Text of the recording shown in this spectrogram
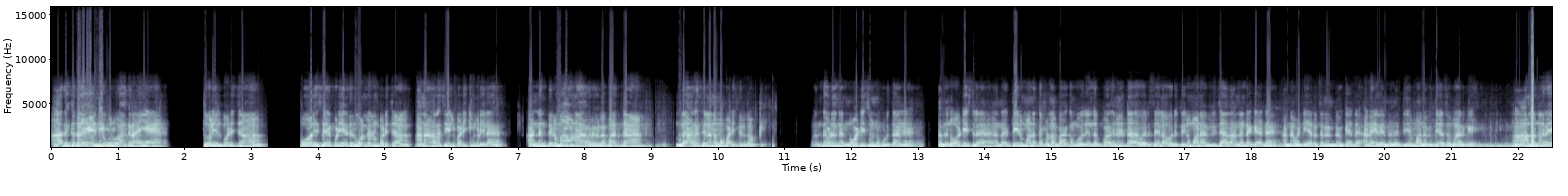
அதுக்கு தான் என்னை உருவாக்குறாங்க. தொழில் படிச்சோம். போலீஸ் எப்படி எதிர்கொள்ளணும் படிச்சான். ஆனா அரசியல் படிக்க முடியல. அண்ணன் திருமாவளவன் அவர்களை பார்த்து தான் இந்த அரசியலை நம்ம படிச்சிருக்கோம். வந்த உடனே நோட்டீஸ் ஒன்று கொடுத்தாங்க. அந்த நோட்டீஸ்ல அந்த தீர்மானத்தை பார்க்கும்போது இந்த பதினெட்டாவது வரிசையில ஒரு தீர்மானம் இருந்துச்சு. அதை அண்ணன் கேட்டேன். அண்ணன் வண்டியரசன் கேட்டேன். ஆனா இது என்னென்ன தீர்மானம் வித்தியாசமா இருக்கு? ஆளுநரே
